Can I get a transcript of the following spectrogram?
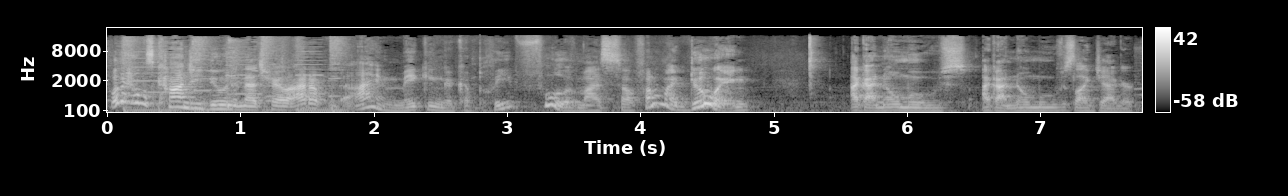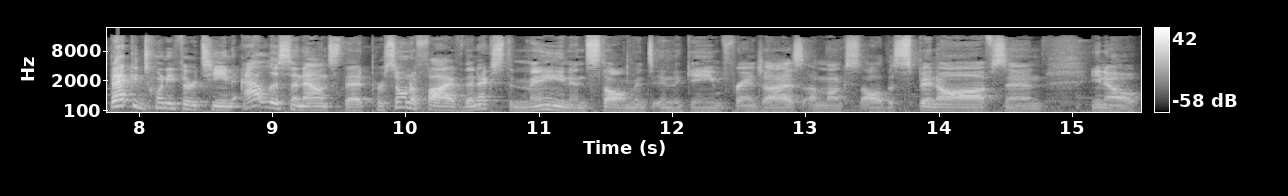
What the hell is Kanji doing in that trailer? I don't. I am making a complete fool of myself. What am I doing? I got no moves. I got no moves like Jagger. Back in 2013, Atlus announced that Persona 5, the next main installment in the game franchise, amongst all the spin-offs and, you know,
